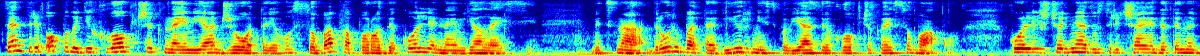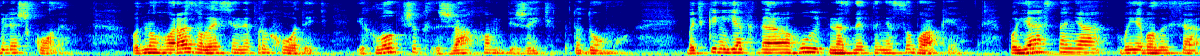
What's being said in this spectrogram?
В центрі оповіді хлопчик на ім'я Джо та його собака породи Коллі на ім'я Лесі. Міцна дружба та вірність пов'язує хлопчика і собаку. Коллі щодня зустрічає дитину біля школи. Одного разу Лесі не приходить, і хлопчик з жахом біжить додому. Батьки ніяк не реагують на зникнення собаки. Пояснення виявилося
